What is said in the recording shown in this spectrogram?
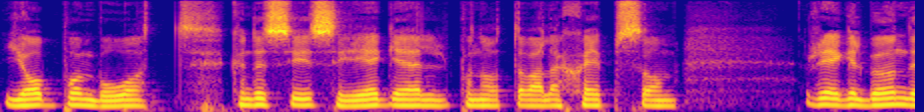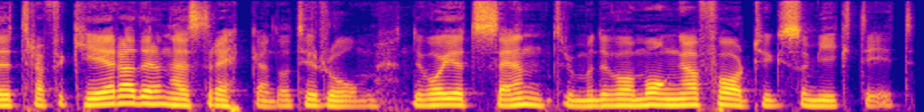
jobb på en båt, kunde sy segel på något av alla skepp som regelbundet trafikerade den här sträckan då till Rom. Det var ju ett centrum och det var många fartyg som gick dit.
